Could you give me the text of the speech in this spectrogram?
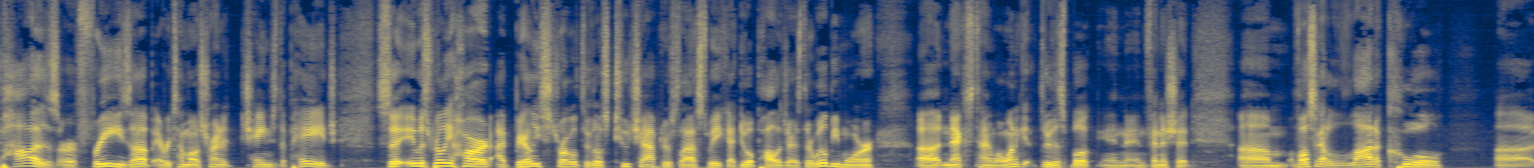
pause or freeze up every time I was trying to change the page. So it was really hard. I barely struggled through those two chapters last week. I do apologize. There will be more uh, next time. I want to get through this book and, and finish it. Um, I've also got a lot of cool uh,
